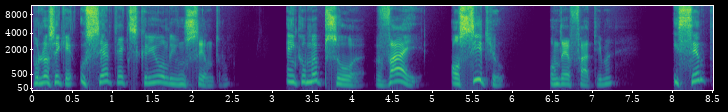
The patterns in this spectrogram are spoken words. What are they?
por não sei o quê. O certo é que se criou ali um centro em que uma pessoa vai ao sítio onde é Fátima e sente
